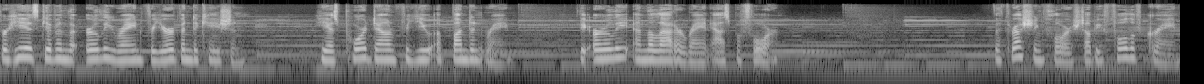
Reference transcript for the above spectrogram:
For he has given the early rain for your vindication. He has poured down for you abundant rain. the early and the latter rain as before. The threshing floor shall be full of grain,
